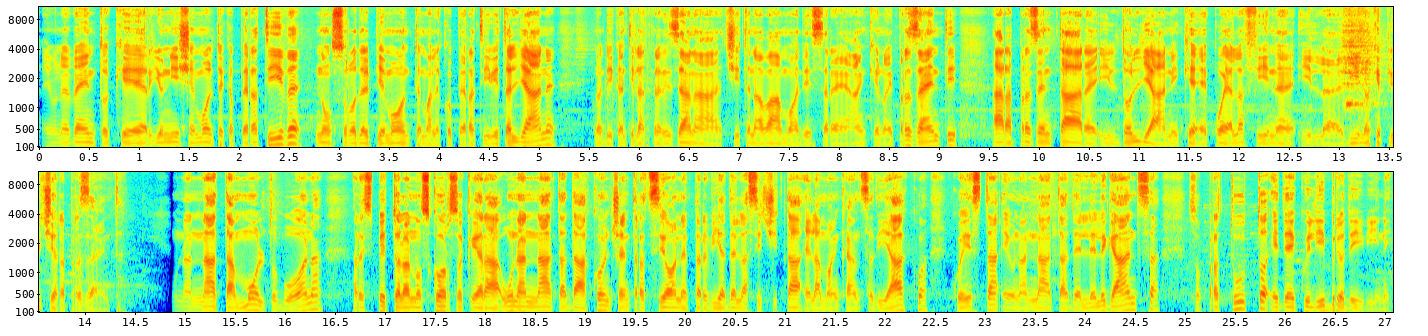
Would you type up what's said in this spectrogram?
È un evento che riunisce molte cooperative, non solo del Piemonte ma le cooperative italiane. Noi di Cantilata Clavesiana ci tenevamo ad essere anche noi presenti a rappresentare il Dogliani che è poi alla fine il vino che più ci rappresenta. Un'annata molto buona rispetto all'anno scorso che era un'annata da concentrazione per via della siccità e la mancanza di acqua, questa è un'annata dell'eleganza soprattutto e di equilibrio dei vini.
